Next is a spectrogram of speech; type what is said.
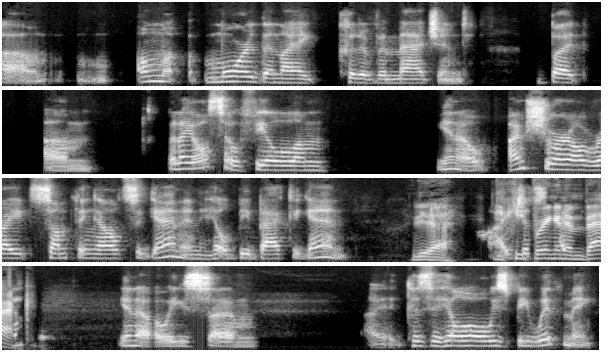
um, more than I could have imagined. But um, but I also feel um, you know, I'm sure I'll write something else again, and he'll be back again. Yeah, you I keep just, bringing him back. You know, he's um, because he'll always be with me.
